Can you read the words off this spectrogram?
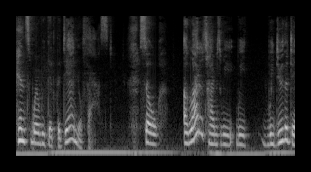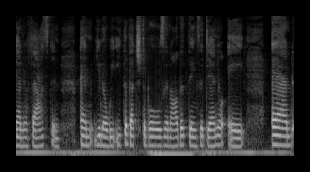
Hence, where we get the Daniel fast. So, a lot of times we we we do the Daniel fast and and you know we eat the vegetables and all the things that Daniel ate, and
